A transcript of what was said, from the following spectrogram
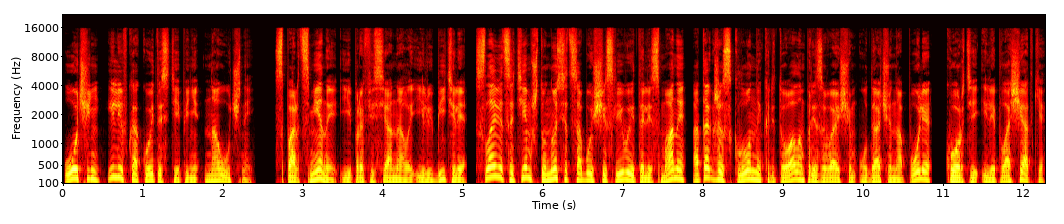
очень или в какой-то степени научной. Спортсмены и профессионалы и любители славятся тем, что носят с собой счастливые талисманы, а также склонны к ритуалам, призывающим удачу на поле, корте или площадке.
